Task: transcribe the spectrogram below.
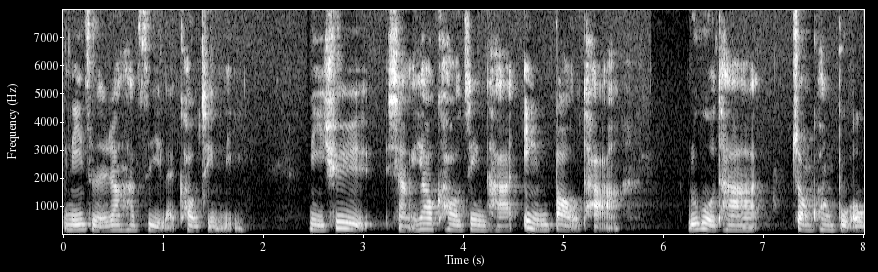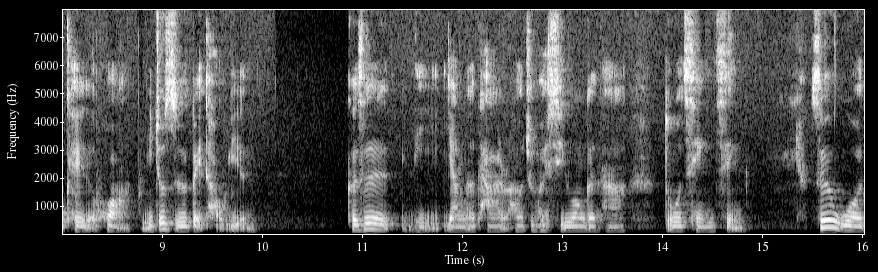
你只能让它自己来靠近你，你去想要靠近它，硬抱它，如果它状况不 OK 的话，你就只是被讨厌。可是你养了它，然后就会希望跟它多亲近。所以我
